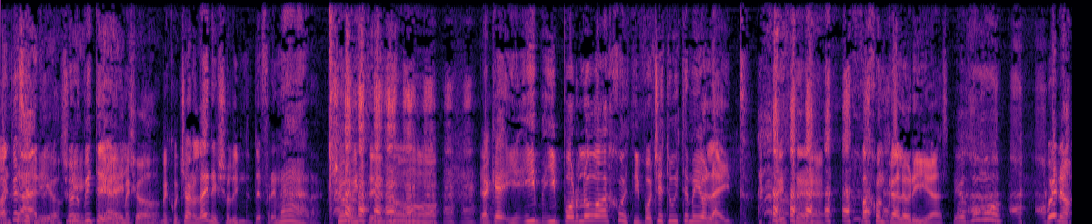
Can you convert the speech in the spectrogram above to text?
acá yo, que- ¿viste? que me, hecho- me escucharon al aire y yo lo intenté frenar. Yo, ¿viste? No. Y, acá- y, y- y por lo bajo es tipo, che, estuviste medio light. ¿Viste? Bajo en calorías. Digo, ¿cómo? Bueno,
